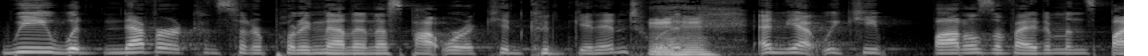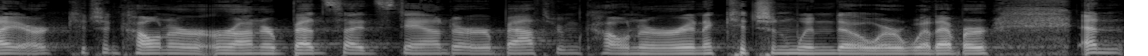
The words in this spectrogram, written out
we would never consider putting that in a spot where a kid could get into it. Mm-hmm. And yet we keep bottles of vitamins by our kitchen counter or on our bedside stand or our bathroom counter or in a kitchen window or whatever. And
